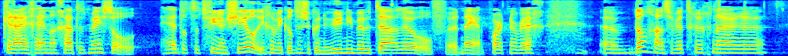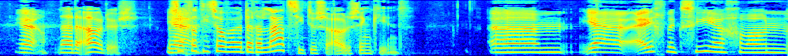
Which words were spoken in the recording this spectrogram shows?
krijgen... en dan gaat het meestal hè, dat het financieel ingewikkeld is. Ze kunnen huur niet meer betalen of uh, nou ja, partner weg. Um, dan gaan ze weer terug naar, uh, ja. naar de ouders. Ja. Zegt dat iets over de relatie tussen ouders en kind? Um, ja, eigenlijk zie je gewoon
